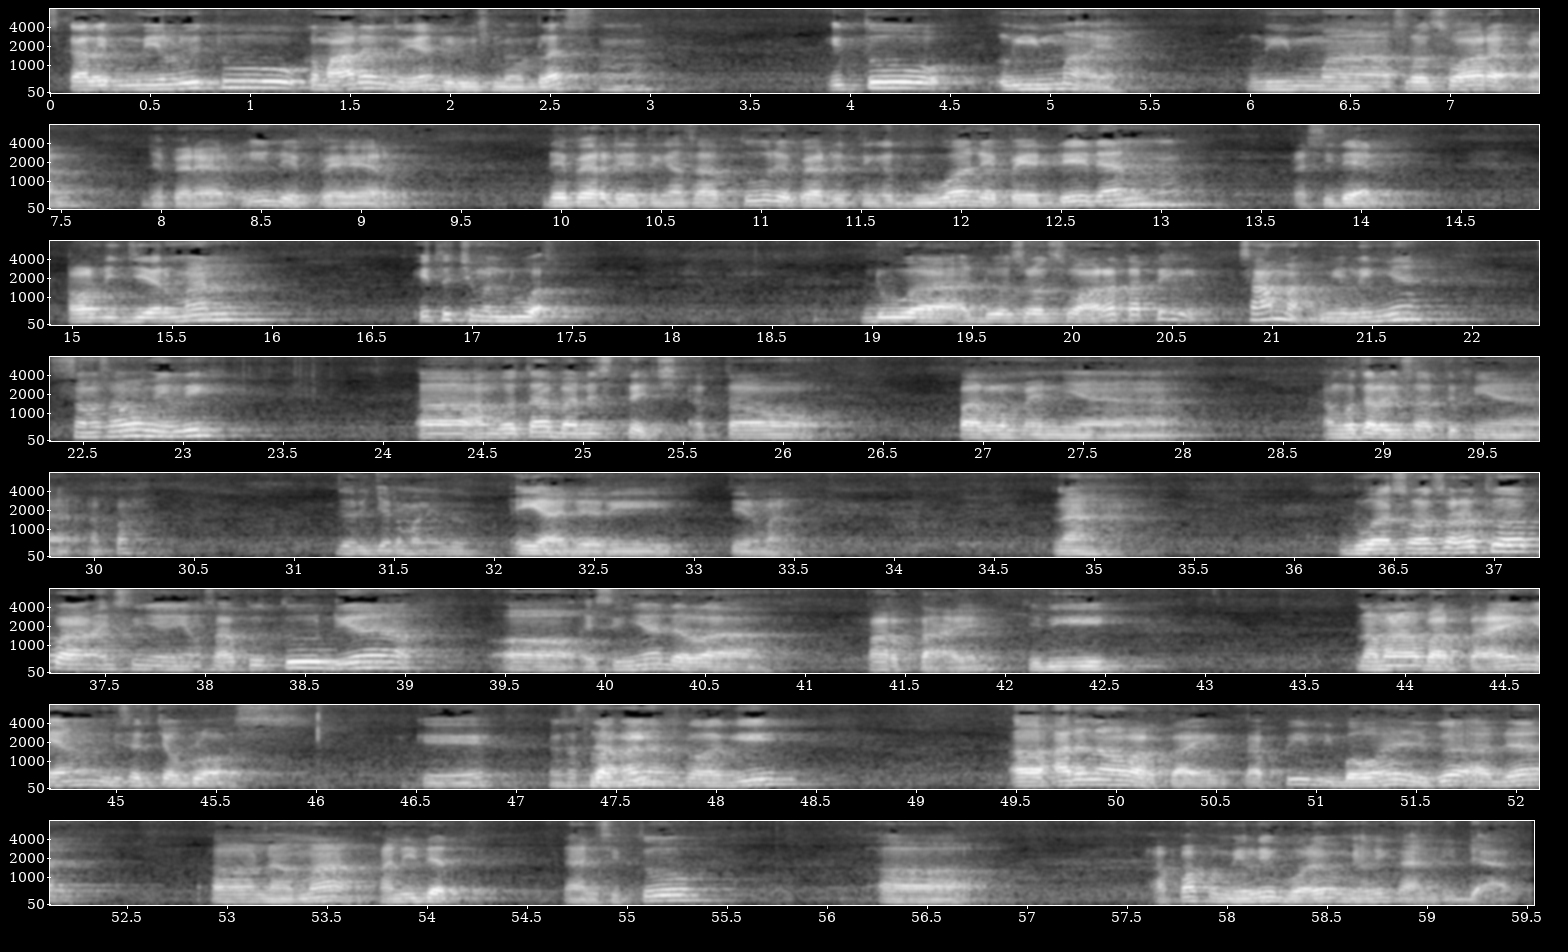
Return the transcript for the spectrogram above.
sekali pemilu itu kemarin tuh ya 2019 Hmm. itu lima ya lima surat suara kan DPR RI DPR DPRD tingkat satu DPRD tingkat dua DPD dan presiden kalau di Jerman itu cuma dua dua dua surat suara tapi sama milihnya sama-sama milih eh, anggota Bundestag atau parlemennya anggota legislatifnya apa dari Jerman itu Iya dari Jerman. Nah, dua surat-surat itu apa isinya? Yang satu tuh dia eh, isinya adalah partai. Jadi nama-nama partai yang bisa dicoblos. oke yang satu Sedangkan lagi yang satu lagi eh, ada nama partai, tapi di bawahnya juga ada eh, nama kandidat. Nah di situ eh, apa pemilih boleh memilih kandidat.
